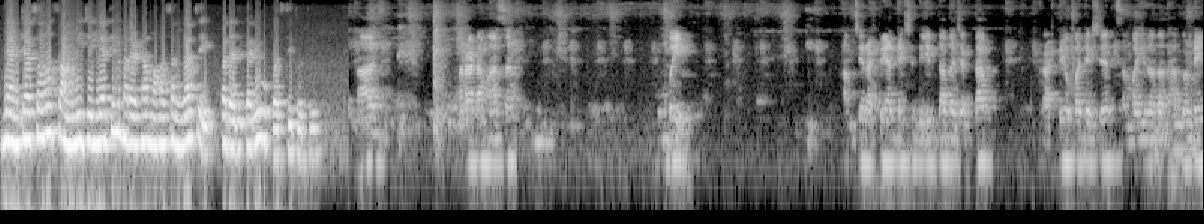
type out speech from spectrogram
यांच्यासह सांगली जिल्ह्यातील मराठा महासंघाचे पदाधिकारी उपस्थित होते. आज मराठा महासंघ मुंबई आमचे राष्ट्रीय अध्यक्ष दिलीप दादा जगताप राष्ट्रीय उपाध्यक्ष संभाजीदादा धातोंडे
